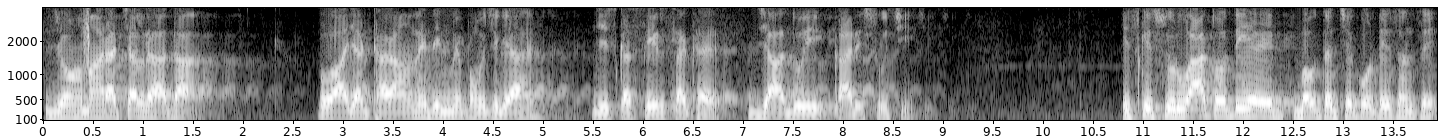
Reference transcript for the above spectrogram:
जो हमारा चल रहा था, वो आज अठारहवें दिन में पहुँच गया है। जिसका शीर्षक है जादुई कार्यसूची। इसकी शुरुआत होती है एक बहुत अच्छे कोटेशन से,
